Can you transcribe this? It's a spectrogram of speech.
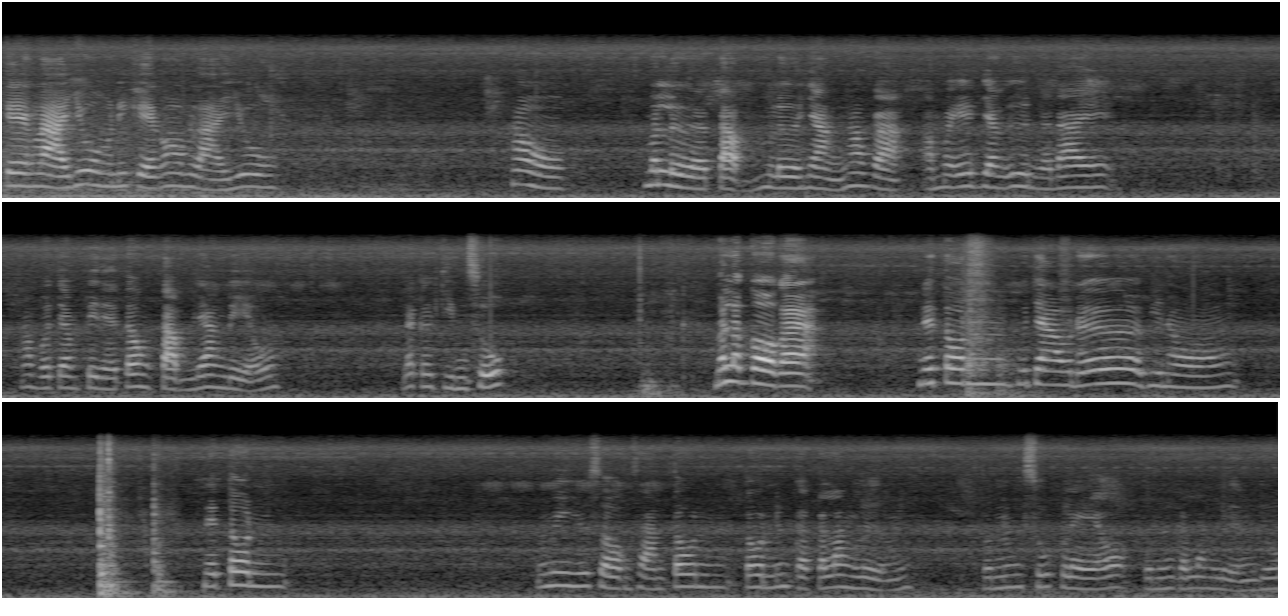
แกงหลายยู่วันนี้แกงอ้อมหลายยู่เฮามันเหลือต่ำเหลือหยังเฮากะเอามาเอ็ดอย่างอื่นก็ได้เฮาบ่จำเป็นจะต้องต่ำย่างเดียว แล้วก็กินซุป มะละกอกอะในต้นผู้เจ้าเด้อพี่น้อง ในต้นมันมีอยู่สองสามต้น ต้นนึงกับกำลังเหลือง ต้นนึงซุกแล้วต้นนึงกำลังเหลืองอยู่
